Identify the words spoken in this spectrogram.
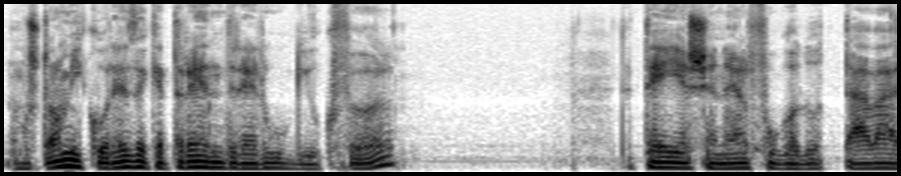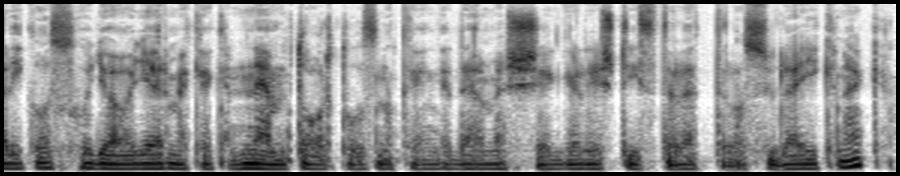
Na most amikor ezeket rendre rúgjuk föl, tehát teljesen elfogadottá válik az, hogy a gyermekek nem tartoznak engedelmességgel és tisztelettel a szüleiknek.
